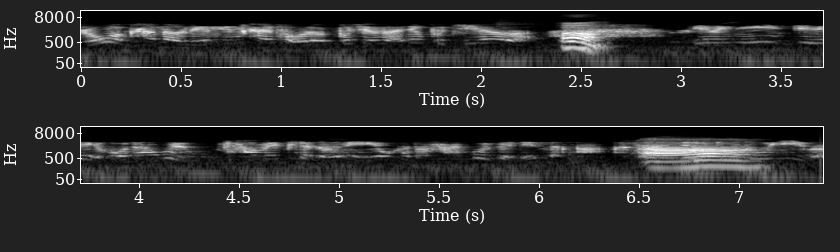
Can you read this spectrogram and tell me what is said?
如果看到零零开头的，不行，咱就不接了。嗯。因为您一接以后，他会他没骗着您，有可能还会给您打。啊。多注意吧。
